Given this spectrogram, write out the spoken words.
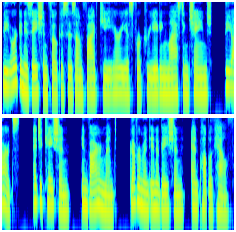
The organization focuses on five key areas for creating lasting change the arts, education, environment, government innovation, and public health.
